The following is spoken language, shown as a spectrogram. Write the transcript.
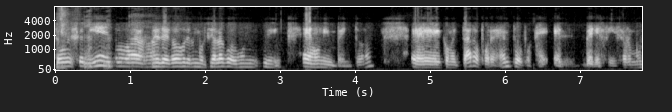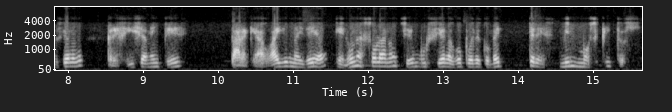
Todo ese miedo alrededor del murciélago es un, es un invento. ¿no? Eh, comentaros, por ejemplo, porque el beneficio del murciélago precisamente es, para que hagáis una idea, en una sola noche un murciélago puede comer 3.000 mosquitos.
